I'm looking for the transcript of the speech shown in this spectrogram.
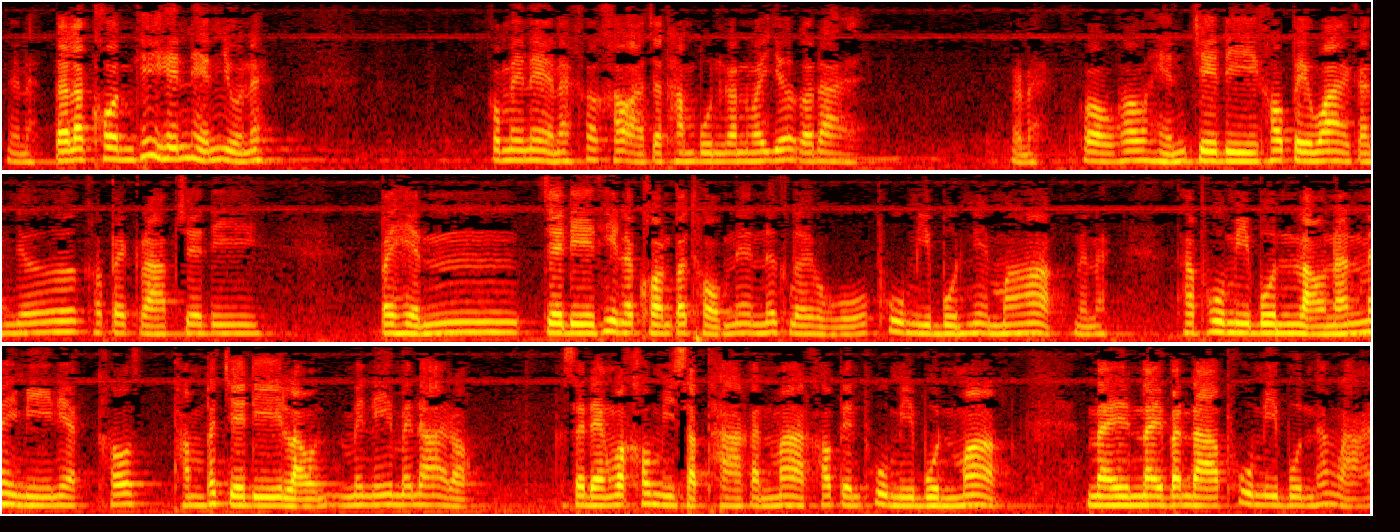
เนี่ยนะแต่ละคนที่เห็นเห็นอยู่นะ ก็ไม่แน่นะเขาเขาอาจจะทำบุญกันไว้เยอะก็ได้นะก็เขาเห็นเจดีเขาไปไหว้กันเยอะเขาไปกราบเจดี ไปเห็นเจดีที่นครปฐมเนี่ยนึกเลยโอ้โหผู้มีบุญเนี่ยมากนะนะถ้าผู้มีบุญเหล่านั้นไม่มีเนี่ยเขาทำพระเจดีเหล่าไม่นี้ไม่ได้หรอก แสดงว่าเขามีศรัทธากันมากเขาเป็นผู้มีบุญมาก ในในบรรดาผู้มีบุญทั้งหลาย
